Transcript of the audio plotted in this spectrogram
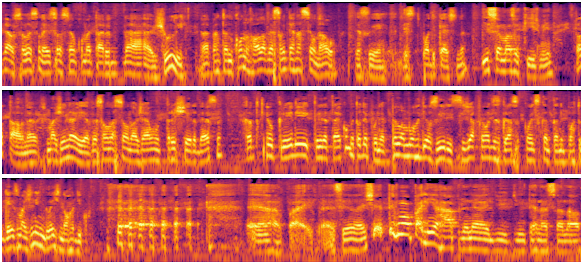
Não, eu selecionei só um comentário da Julie, ela perguntando quando rola a versão internacional desse, desse podcast, né? Isso é masoquismo, hein? Total, né? Imagina aí, a versão nacional já é um trecheiro dessa. Tanto que o Creed, Creed até comentou depois, né? Pelo amor de Osiris, se já foi uma desgraça com eles cantando em português, imagina em inglês nórdico. É, rapaz. é, teve uma palhinha rápida, né, de, de internacional.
